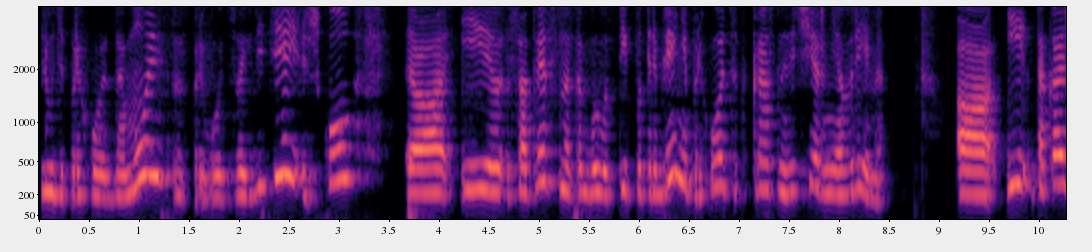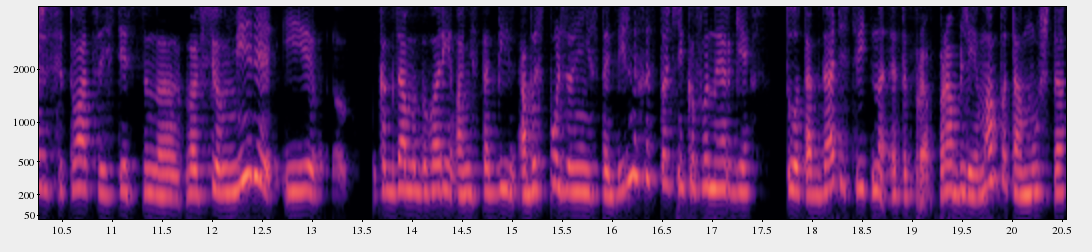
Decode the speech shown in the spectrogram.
люди приходят домой, э, приводят своих детей из школ, э, и, соответственно, как бы вот пик потребления приходится как раз на вечернее время. А, и такая же ситуация, естественно, во всем мире, и э, когда мы говорим о нестабиль... об использовании нестабильных источников энергии, то тогда действительно это проблема, потому что э,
